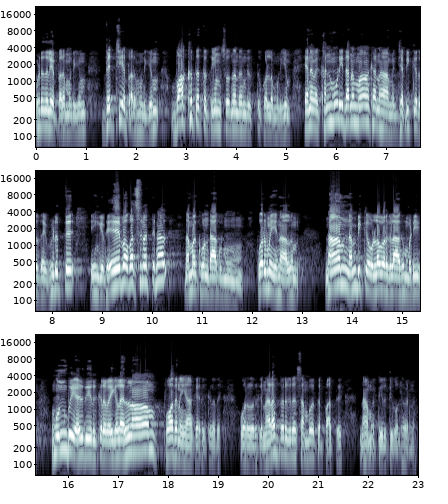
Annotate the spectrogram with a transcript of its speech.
விடுதலையை பெற முடியும் வெற்றியை பெற முடியும் வாக்கு தத்துவத்தையும் சுதந்திரத்து கொள்ள முடியும். எனவே கண்மூடிதனமாக நாம் ஜபிக்கிறதை விடுத்து இங்கு வேவ வசனத்தினால் நமக்கு உண்டாகும் பொறுமையினாலும் நாம் நம்பிக்கை உள்ளவர்களாகும்படி முன்பு எழுதியிருக்கிறவைகள் எல்லாம் போதனையாக இருக்கிறது. ஒருவருக்கு நடப்பெறுகிற சம்பவத்தை பார்த்து நாம் திருத்திக் கொள்ள வேண்டும்.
